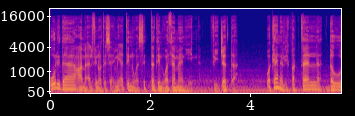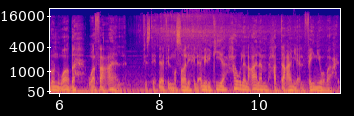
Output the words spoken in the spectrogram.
ولد عام 1986 في جدة وكان لقتال دور واضح وفعال في استهداف المصالح الأمريكية حول العالم حتى عام 2001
